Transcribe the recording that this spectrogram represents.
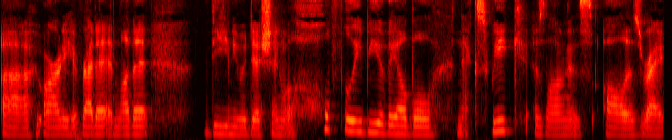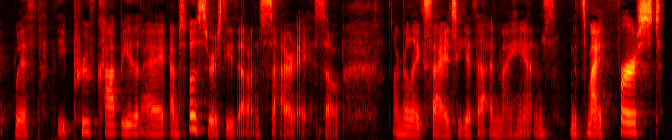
uh, who already have read it and love it, the new edition will hopefully be available next week as long as all is right with the proof copy that I, I'm supposed to receive that on Saturday. So I'm really excited to get that in my hands. It's my first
